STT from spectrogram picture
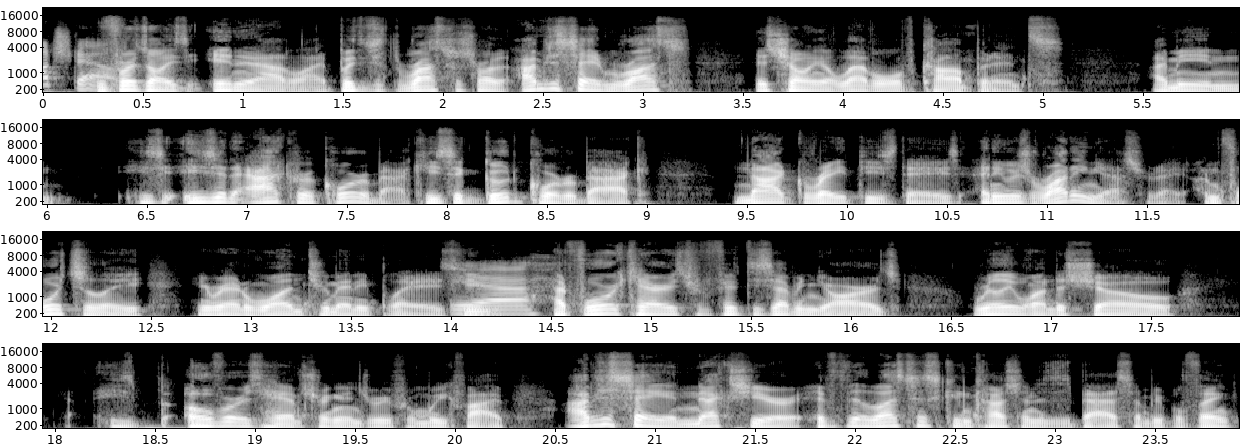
touchdowns? First of all, he's in and out of line, but just Russ was struggling. I'm just saying Russ is showing a level of competence. I mean, he's he's an accurate quarterback. He's a good quarterback, not great these days. And he was running yesterday. Unfortunately, he ran one too many plays. He Yeah. had four carries for 57 yards. Really wanted to show he's over his hamstring injury from week five. I'm just saying next year, if the unless his concussion is as bad as some people think,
